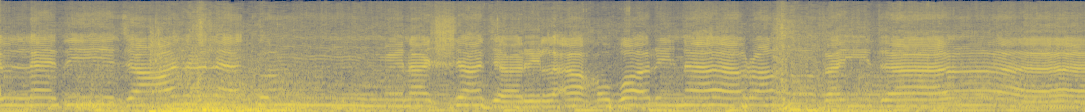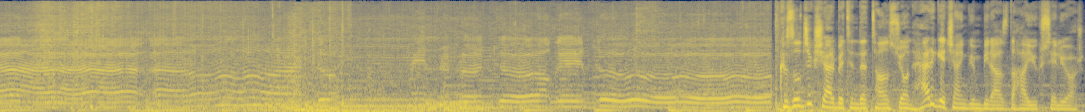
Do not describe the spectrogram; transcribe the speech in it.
الذي جعل لكم من الشجر الأخضر نارا فإذا أنتم منه توقدون Kızılcık şerbetinde tansiyon her geçen gün biraz daha yükseliyor.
